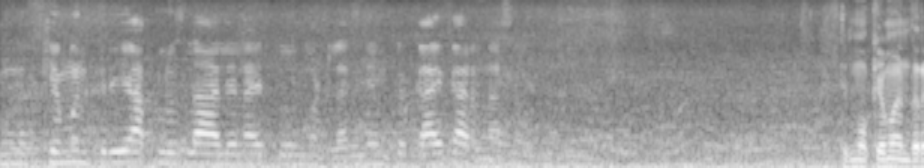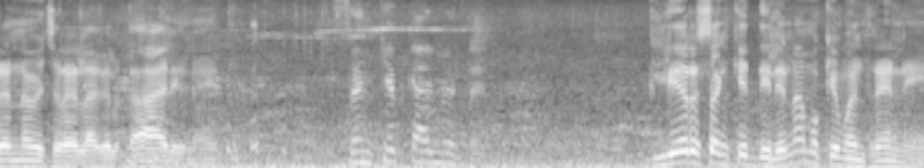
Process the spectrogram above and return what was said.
मुख्यमंत्री अकलूजला आले नाहीत तुम्ही म्हटलं नेमकं काय कारण असं ते मुख्यमंत्र्यांना विचारायला लागेल का आले नाहीत? संकेत काय मिळत आहे क्लिअर संकेत दिले ना मुख्यमंत्र्यांनी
